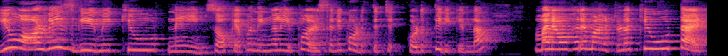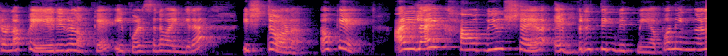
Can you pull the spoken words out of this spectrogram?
You always give me cute names okay അപ്പോൾ നിങ്ങൾ ഈ പേഴ്സണ് കൊടുത്തിട്ട് കൊടുത്തിരിക്കുന്ന മനോഹരമായിട്ടുള്ള ക്യൂട്ടായിട്ടുള്ള പേരുകളൊക്കെ ഈ പേഴ്സണ് ഭയങ്കര ഇഷ്ടമാണ്. Okay I like how you share everything with me അപ്പോൾ നിങ്ങൾ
